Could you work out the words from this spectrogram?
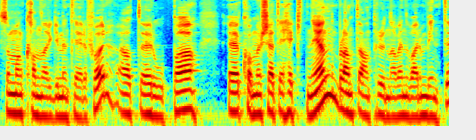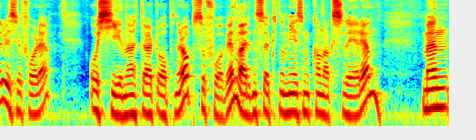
som man kan argumentere for, at Europa uh, kommer seg til hektene igjen, bl.a. pga. en varm vinter, hvis vi får det, og Kina etter hvert åpner opp, så får vi en verdensøkonomi som kan akselere igjen. Men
